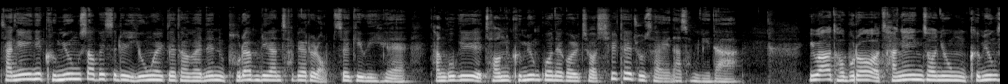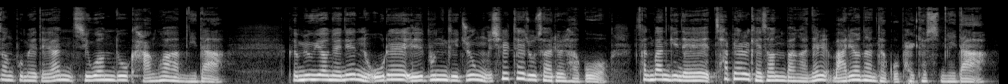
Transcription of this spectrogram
장애인이 금융 서비스를 이용할 때 당하는 불합리한 차별을 없애기 위해 당국이 전 금융권에 걸쳐 실태 조사에 나섭니다. 이와 더불어 장애인 전용 금융 상품에 대한 지원도 강화합니다. 금융위원회는 올해 1분기 중 실태 조사를 하고 상반기 내에 차별 개선 방안을 마련한다고 밝혔습니다.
